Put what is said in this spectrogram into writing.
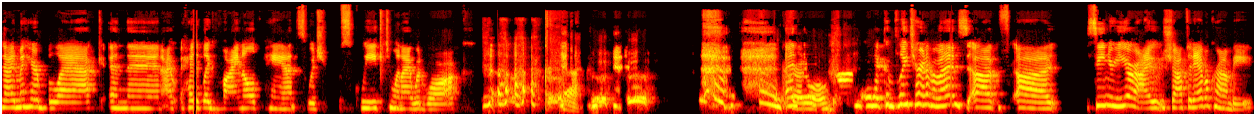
Dyed my hair black, and then I had like vinyl pants, which squeaked when I would walk. yeah and Incredible. in a complete turn of events, uh, uh, senior year, I shopped at Abercrombie.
